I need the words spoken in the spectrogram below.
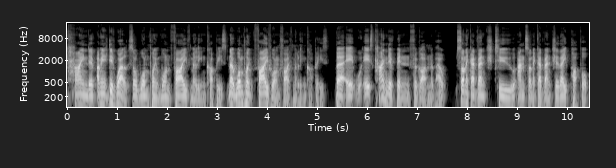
kind of, I mean, it did well. It sold 1.15 million copies. No, 1.515 million copies. But it it's kind of been forgotten about. Sonic Adventure 2 and Sonic Adventure, they pop up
